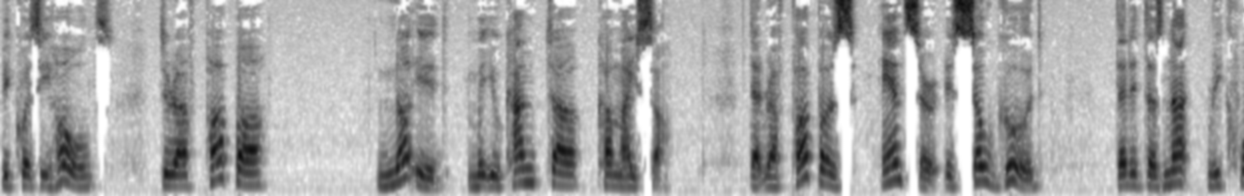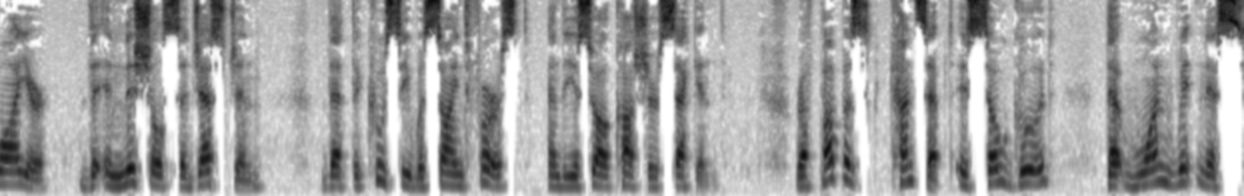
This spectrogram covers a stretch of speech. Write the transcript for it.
because he holds the Rav Papa Noid Meyukanta Kamaisa. That Rav Papa's answer is so good that it does not require the initial suggestion that the Kusi was signed first and the Yisrael Kasher second. Rav Papa's concept is so good that one witness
